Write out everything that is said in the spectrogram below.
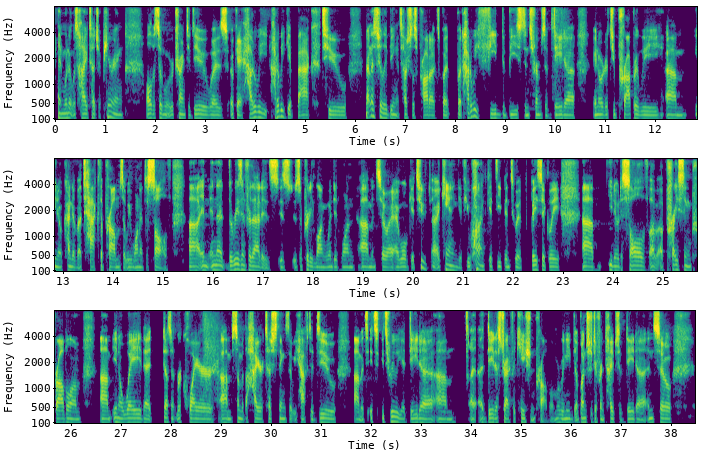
and when it was high touch appearing all of a sudden what we were trying to do was okay how do we how do we get back to not necessarily being a touchless product but but how do we feed the beast in terms of data in order to properly um, you know kind of attack the problems that we wanted to solve? Uh, and and that the reason for that is is, is a pretty long-winded one. Um, and so I, I, won't get too i can if you want get deep into it. But basically uh, you know to solve a, a pricing problem um, in a way that doesn't require um, some of the higher touch things that we have to do. Um, it's it's it's really a data um, a, data stratification problem where we need a bunch of different types of data. And so,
